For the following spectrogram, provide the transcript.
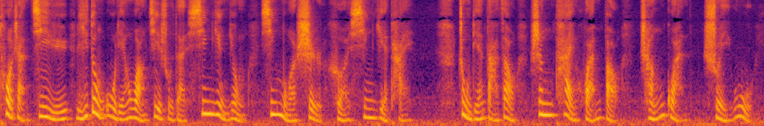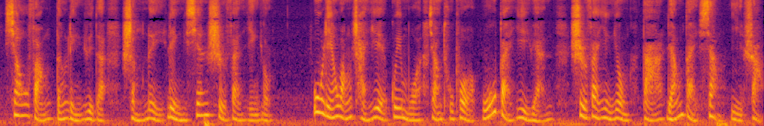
拓展基于移动物联网技术的新应用、新模式和新业态，重点打造生态环保、城管、水务、消防等领域的省内领先示范应用。物联网产业规模将突破五百亿元，示范应用达两百项以上。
